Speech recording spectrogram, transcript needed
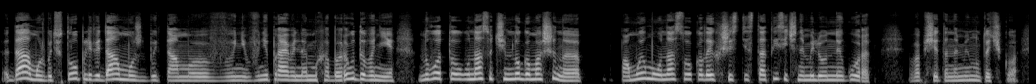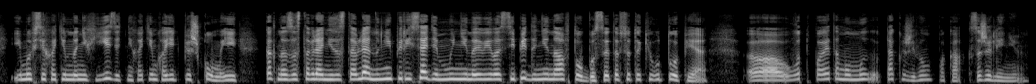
Да, может быть, в топливе, да, может быть, там э, в, в неправильном их оборудовании. Но вот у нас очень много машин э, по-моему, у нас около их 600 тысяч на миллионный город, вообще-то на минуточку. И мы все хотим на них ездить, не хотим ходить пешком. И как нас заставляй, не заставляй, но не пересядем мы ни на велосипеды, ни на автобусы. Это все-таки утопия. Э, вот поэтому мы так и живем пока, к сожалению.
